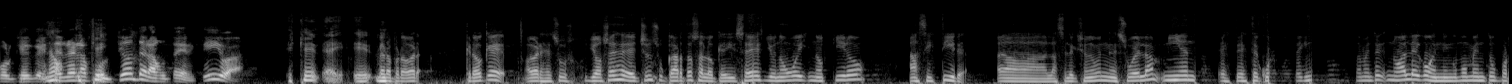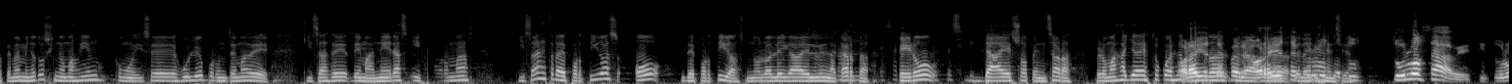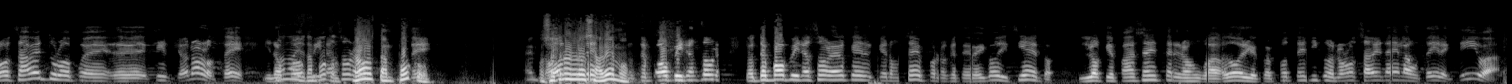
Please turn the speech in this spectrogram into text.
porque esa No, es la que- función de la junta directiva. Es que eh, eh, Claro, pero a ver, creo que, a ver, Jesús, José de hecho en su carta, o sea, lo que dice es, yo no voy, no quiero asistir a la selección de Venezuela mientras esté este cuerpo técnico. Justamente no alegó en ningún momento por tema de minutos, sino más bien, como dice Julio, por un tema de quizás de, de maneras y formas, quizás extradeportivas o deportivas. No lo alega él No, en la no, carta, pero da eso a pensar. Pero más allá de esto, ¿cuál es la Ahora yo te, de la- ahora de yo te de la pregunto, tú, tú lo sabes, si tú lo sabes, tú lo puedes eh, decir, yo no lo sé, y no, No, no, puedo yo opinar tampoco. sobre No, tampoco. sé. Nosotros no lo sabemos. No te puedo opinar sobre, no te puedo opinar sobre lo que, que no sé, por lo que te vengo diciendo. Lo que pasa entre los jugadores y el cuerpo técnico no lo sabe nadie en la junta directiva.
